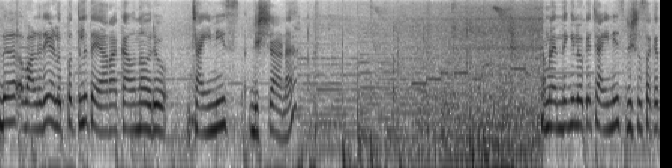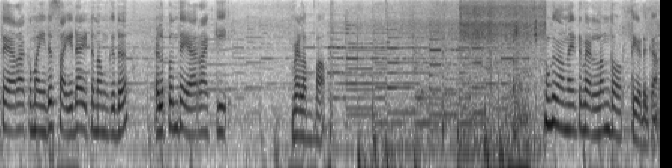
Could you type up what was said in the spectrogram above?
ഇത് വളരെ എളുപ്പത്തിൽ തയ്യാറാക്കാവുന്ന ഒരു ചൈനീസ് ഡിഷാണ് നമ്മൾ എന്തെങ്കിലുമൊക്കെ ചൈനീസ് ഡിഷസ് ഒക്കെ തയ്യാറാക്കുമ്പോൾ അതിന്റെ സൈഡായിട്ട് നമുക്കിത് എളുപ്പം തയ്യാറാക്കി വിളമ്പാം. നമുക്ക് നന്നായിട്ട് വെള്ളം തോർത്തിയെടുക്കാം.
